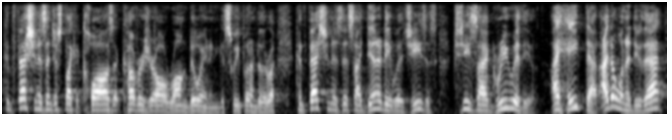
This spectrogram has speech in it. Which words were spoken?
confession isn't just like a clause that covers your all wrongdoing and you can sweep it under the rug. Confession is this identity with Jesus. Jesus, I agree with you. I hate that. I don't want to do that.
